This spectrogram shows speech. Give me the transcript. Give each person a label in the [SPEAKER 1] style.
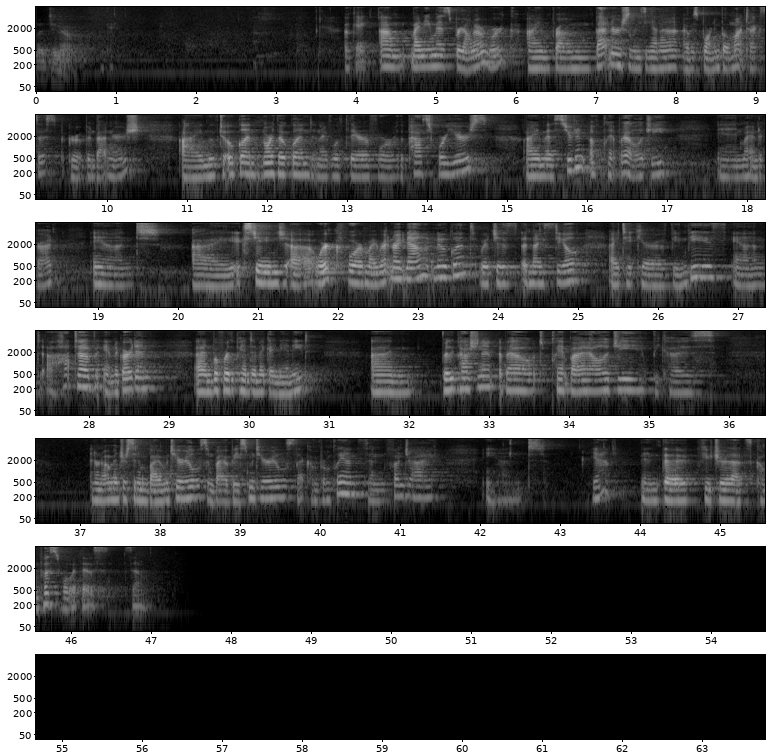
[SPEAKER 1] let you know.
[SPEAKER 2] Okay, um, my name is Brianna O'Rourke. I'm from Baton Rouge, Louisiana. I was born in Beaumont, Texas, but grew up in Baton Rouge. I moved to Oakland, North Oakland, and I've lived there for the past four years. I am a student of plant biology in my undergrad, and I exchange uh, work for my rent right now in Oakland, which is a nice deal. I take care of B&Bs and a hot tub and a garden. And before the pandemic, I nannied. I'm really passionate about plant biology because I don't know, I'm interested in biomaterials and bio-based materials that come from plants and fungi and yeah, and the future that's compostable with those. So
